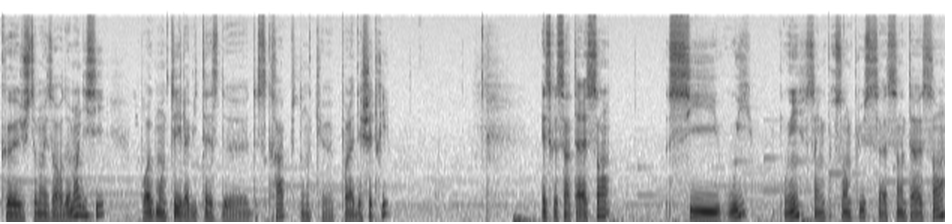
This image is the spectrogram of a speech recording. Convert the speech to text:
que justement ils en redemandent ici pour augmenter la vitesse de, scrap, donc euh, pour la déchetterie. Est-ce que c'est intéressant? Si oui, oui, 5% en plus, c'est assez intéressant.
